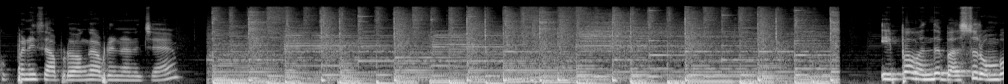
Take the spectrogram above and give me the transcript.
குக் பண்ணி சாப்பிடுவாங்க அப்படின்னு நினச்சேன். இப்போ வந்து பஸ்ஸு ரொம்ப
